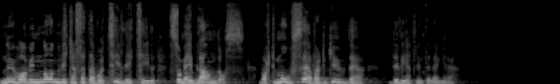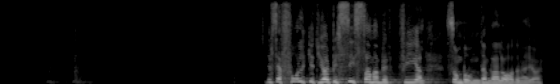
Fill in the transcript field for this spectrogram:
Nu har vi någon vi kan sätta vår tillit till som är ibland oss. Vart Mose är, vart Gud är, det vet vi inte längre. Det vill säga, folket gör precis samma fel som bonden bland ladorna gör.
